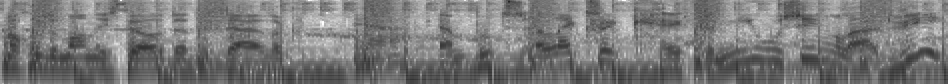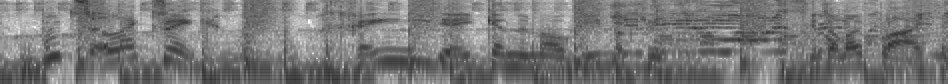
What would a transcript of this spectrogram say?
Maar goed, de man is dood, dat is duidelijk. Ja. En Boots Electric heeft een nieuwe single uit. Wie? Boots Electric. Geen idee, ik ken hem ook niet. Maar ik vind, ik vind het een leuk plaatje.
